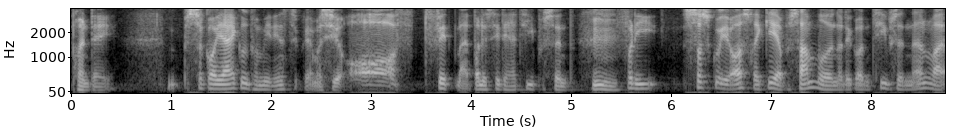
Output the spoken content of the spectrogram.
på en dag, så går jeg ikke ud på min Instagram og siger, åh, fedt mand, prøv lige at se det her 10%. Mm. Fordi så skulle jeg også reagere på samme måde, når det går den 10% den anden vej.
